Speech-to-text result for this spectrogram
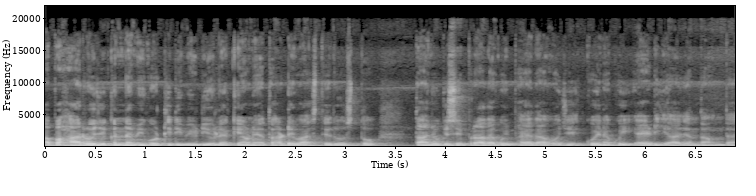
ਆਪਾਂ ਹਰ ਰੋਜ਼ ਇੱਕ ਨਵੀਂ ਕੋਠੀ ਦੀ ਵੀਡੀਓ ਲੈ ਕੇ ਆਉਣੇ ਆ ਤੁਹਾਡੇ ਵਾਸਤੇ ਦੋਸਤੋ। ਤਾਂ ਜੋ ਕਿਸੇ ਭਰਾ ਦਾ ਕੋਈ ਫਾਇਦਾ ਹੋ ਜੇ, ਕੋਈ ਨਾ ਕੋਈ ਆਈਡੀਆ ਆ ਜਾਂਦਾ ਹੁੰਦਾ।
